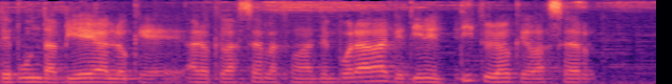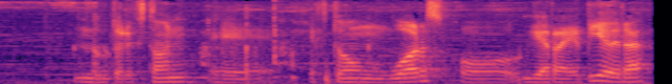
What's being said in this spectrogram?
de punta a lo que a lo que va a ser la segunda temporada, que tiene el título que va a ser Doctor Stone, eh, Stone Wars o Guerra de Piedra.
